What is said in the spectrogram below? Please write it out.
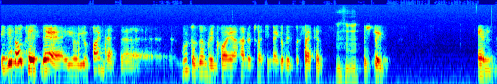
if you notice there, you you find that uh, most of them require 120 megabits per 2nd mm-hmm. to stream, and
